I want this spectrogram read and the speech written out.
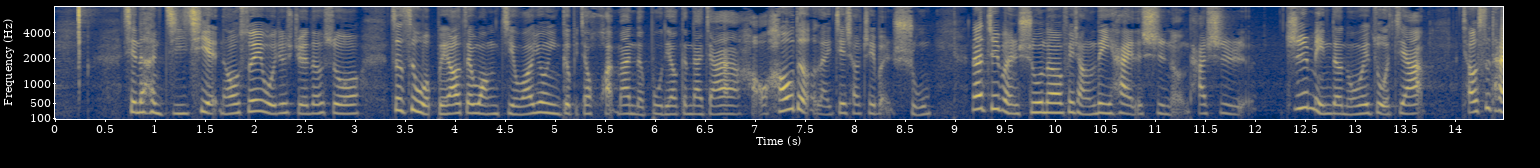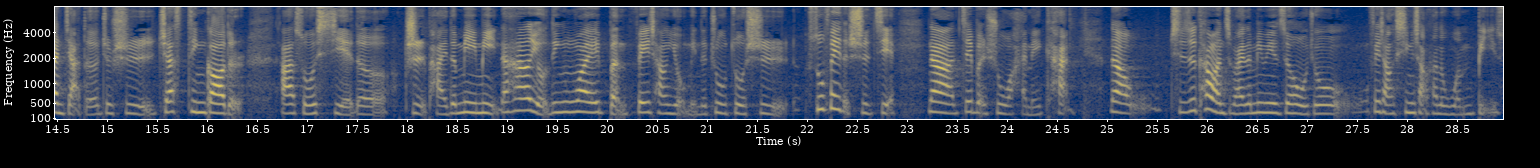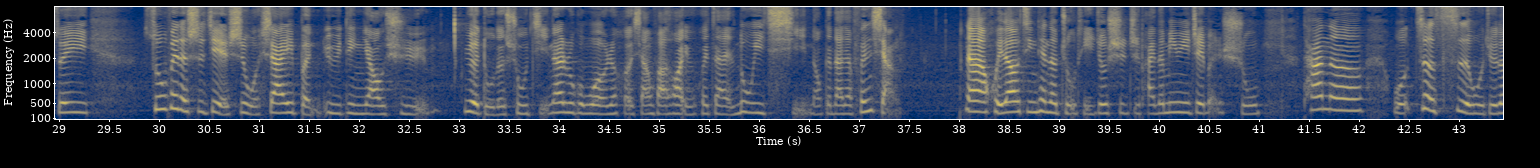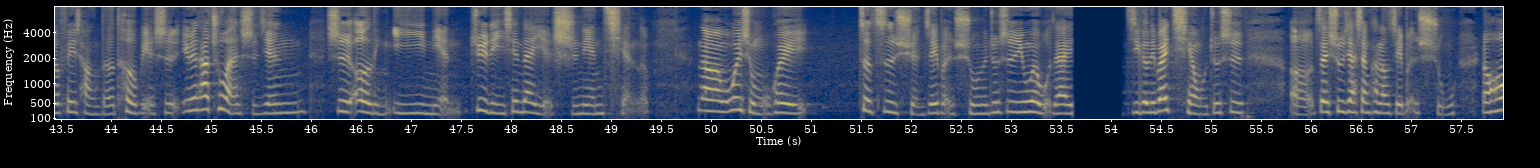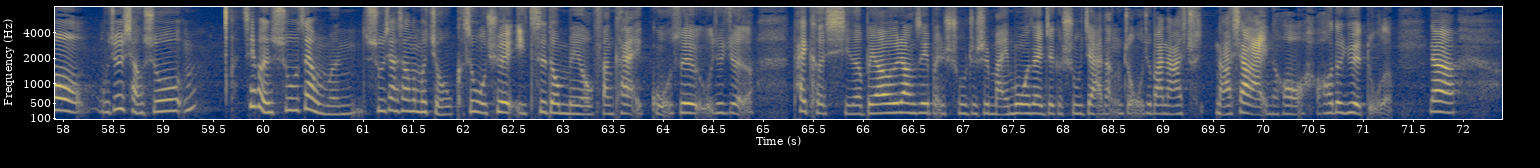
显得很急切，然后所以我就觉得说，这次我不要再忘记，我要用一个比较缓慢的步调跟大家好好的来介绍这本书。那这本书呢，非常厉害的是呢，它是知名的挪威作家乔斯坦贾德，就是 Justin Gardner，他所写的《纸牌的秘密》。那他有另外一本非常有名的著作是《苏菲的世界》。那这本书我还没看。那其实看完《纸牌的秘密》之后，我就非常欣赏他的文笔，所以。苏菲的世界也是我下一本预定要去阅读的书籍。那如果我有任何想法的话，也会再录一期，然后跟大家分享。那回到今天的主题，就是《纸牌的秘密》这本书。它呢，我这次我觉得非常的特别，是因为它出版时间是二零一一年，距离现在也十年前了。那为什么我会这次选这本书呢？就是因为我在几个礼拜前，我就是呃在书架上看到这本书，然后我就想说，嗯。这本书在我们书架上那么久，可是我却一次都没有翻开过，所以我就觉得太可惜了。不要让这本书就是埋没在这个书架当中，我就把它拿拿下来，然后好好的阅读了。那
